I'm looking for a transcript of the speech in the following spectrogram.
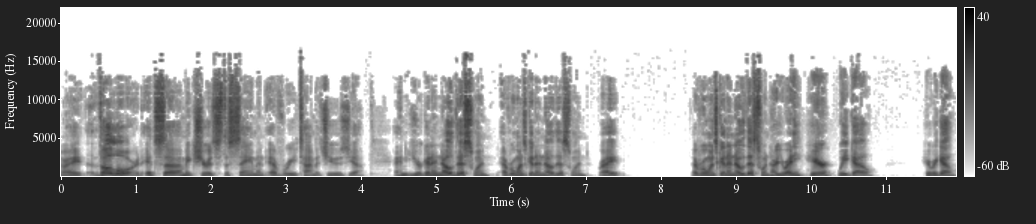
right? The Lord. It's uh, make sure it's the same and every time it's used. Yeah, and you're going to know this one. Everyone's going to know this one, right? Everyone's going to know this one. Are you ready? Here we go. Here we go.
